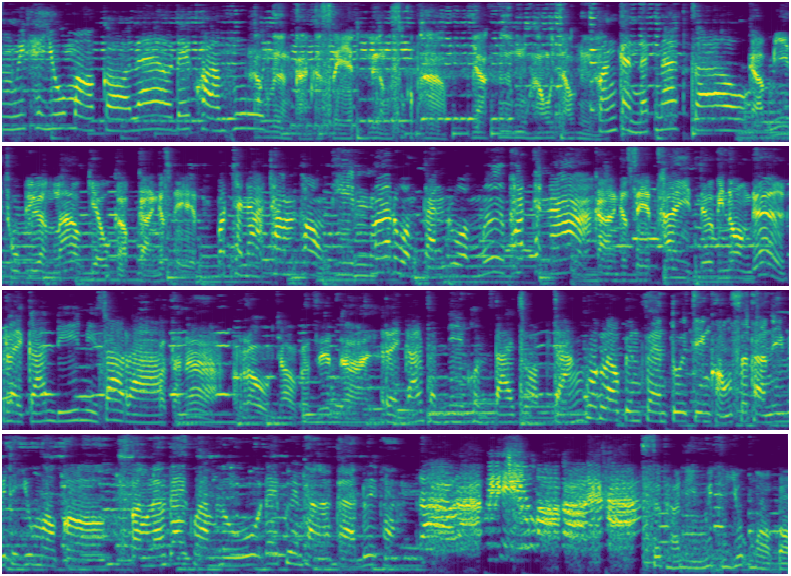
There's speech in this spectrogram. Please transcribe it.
งวิทยุมอกอแล้วได้ความรู้ทั้งเรื่องการเกษตรเรื่องสุขภาพ อยากให้หมู่เฮาเจ้าเหนือฟังกันนักๆเจ้ากับมีทุกเรื่องเล่าวเกี่ยวกับการเกษตร วัฒนธรรมท้องถิ่นมารวมกันรวมมือพัฒนา การเกษตรไทยเด้อพี่น้องเด้อรายการดีมีสาระพัฒนาเราเจ้าเกษตรได้รายการฝันดีคนตายชอบจัง พวกเราเป็นแฟนตัวจริงของสถานีวิทยุมกฟังแล้วได้ความรู้ได้เพื่อนทางอากาศด้วยค่ะ สถานีวิทยุมก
